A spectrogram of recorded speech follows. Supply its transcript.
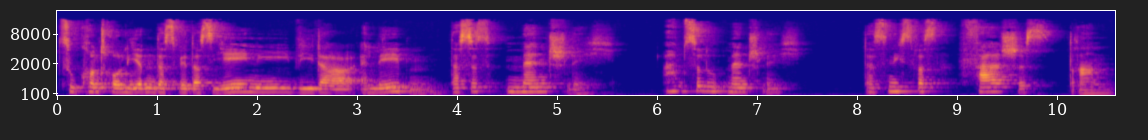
zu kontrollieren, dass wir das je nie wieder erleben. Das ist menschlich, absolut menschlich. Das ist nichts was Falsches dran.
